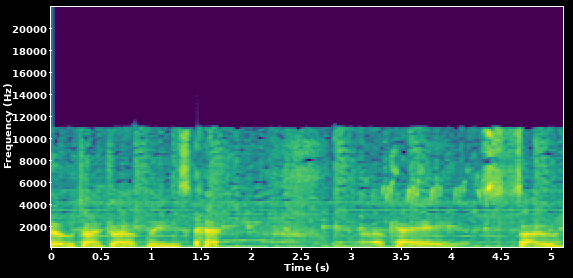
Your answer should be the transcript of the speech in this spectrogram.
No time trial, please. okay. So.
